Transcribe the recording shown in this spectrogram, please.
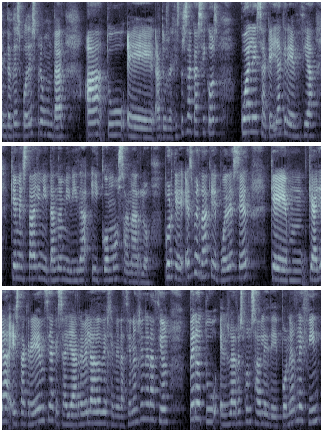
entonces puedes preguntar a, tu, eh, a tus registros acásicos cuál es aquella creencia que me está limitando en mi vida y cómo sanarlo. Porque es verdad que puede ser Mm, que, haya esta creencia que se haya revelado de generación en generación, pero tú eres la responsable de ponerle fin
